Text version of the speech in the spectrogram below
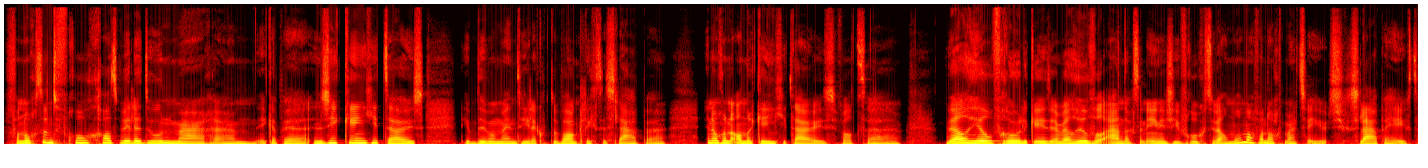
vanochtend vroeg had willen doen. Maar ehm, ik heb uh, een ziek kindje thuis. Die op dit moment heerlijk op de bank ligt te slapen. En nog een ander kindje thuis. Wat uh, wel heel vrolijk is en wel heel veel aandacht en energie vroeg. Terwijl mama vannacht maar twee uurtjes geslapen heeft.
